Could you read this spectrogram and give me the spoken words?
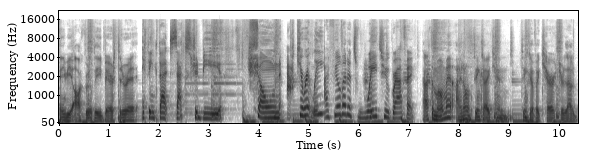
maybe awkwardly bear through it. I think that sex should be shown accurately. I feel that it's way too graphic. At the moment, I don't think I can think of a character that would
